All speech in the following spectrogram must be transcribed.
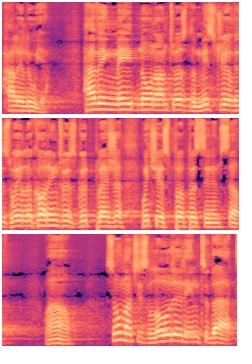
Hallelujah. Having made known unto us the mystery of His will according to His good pleasure, which He has purposed in Himself. Wow. So much is loaded into that.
